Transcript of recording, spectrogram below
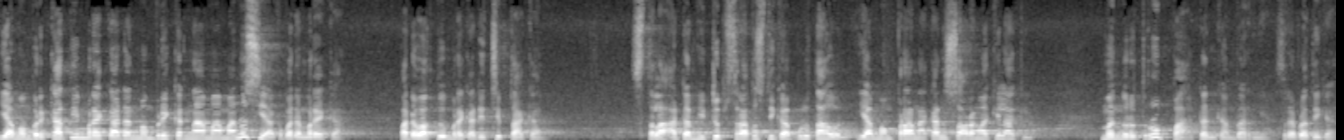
Ia memberkati mereka dan memberikan nama manusia kepada mereka. Pada waktu mereka diciptakan. Setelah Adam hidup 130 tahun, ia memperanakan seorang laki-laki menurut rupa dan gambarnya. Saudara perhatikan.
